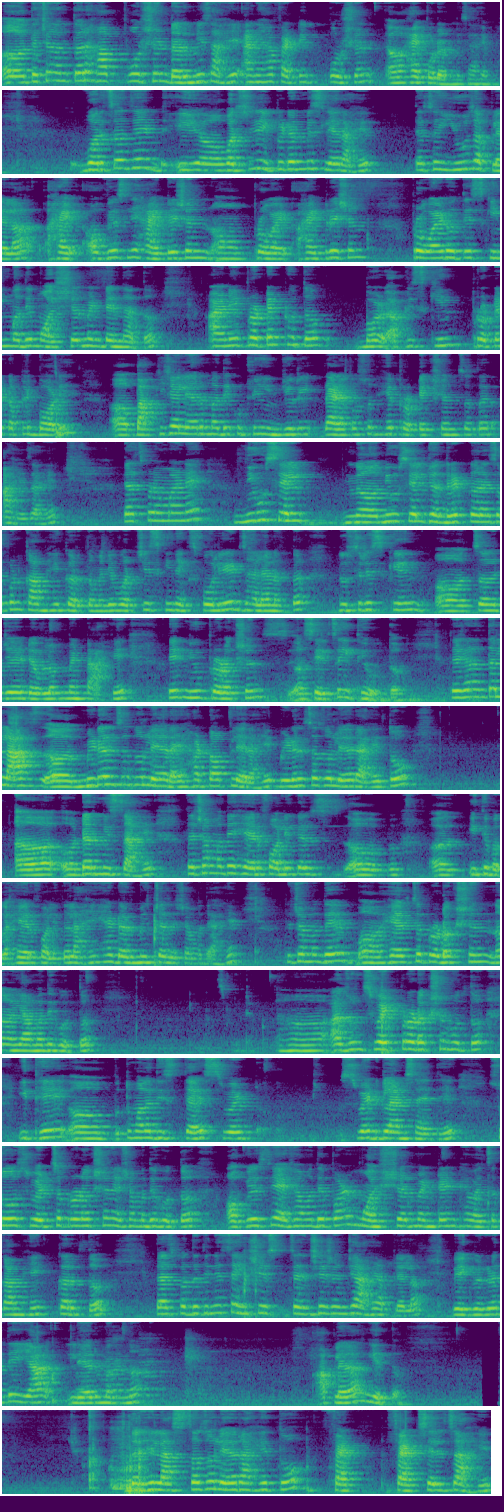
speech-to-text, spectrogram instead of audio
त्याच्यानंतर हा पोर्शन डर्मिस आहे आणि हा फॅटी पोर्शन हायपोडर्मिस आहे. वरचं जे इ- जे इपिडर्मिस लेअर आहे त्याचं यूज आपल्याला हाय obviously hydration provide hydration provide होते स्किनमध्ये मॉइश्चर मेंटेन राहतं. आणि प्रोटेक्ट होतं ब आपली स्किन प्रोटेक्ट आपली बॉडी बाकीच्या लेअरमध्ये कुठली इंजुरी जाण्यापासून हे प्रोटेक्शनचं तर आहेच आहे. त्याचप्रमाणे new cell new cell generate करायचं पण काम हे करतं. म्हणजे वरची स्किन एक्सफोलिएट झाल्यानंतर दुसरी स्किन चं जे डेव्हलपमेंट आहे ते न्यू प्रोडक्शन सेलचं इथे होतं. त्याच्यानंतर लास्ट मिडलचा जो लेअर आहे हा टॉप लेअर आहे. मिडलचा जो लेअर आहे तो डर्मिसचा आहे. त्याच्यामध्ये हेअर फॉलिकल्स इथे बघा हेअर फॉलिकल आहे. ह्या डर्मिसच्या त्याच्यामध्ये आहे. त्याच्यामध्ये हेअरचं प्रोडक्शन यामध्ये होतं. अजून स्वेट प्रोडक्शन होतं. इथे तुम्हाला दिसत आहे स्वेट स्वेट ग्लँड्स आहेत हे. सो स्वेटचं प्रोडक्शन याच्यामध्ये होतं. ऑब्विसली याच्यामध्ये पण मॉइश्चर मेंटेन ठेवायचं काम हे करतं. त्याच पद्धतीने सेन्शे सेन्सेशन जे आहे आपल्याला वेगवेगळं ते या लेअरमधनं आपल्याला येतं. तर हे लास्टचा जो लेअर आहे तो फॅट फॅट सेलचा आहे.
